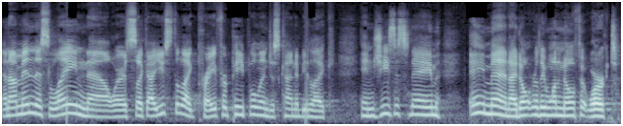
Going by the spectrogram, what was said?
And I'm in this lane now where it's like I used to like pray for people and just kind of be like, in Jesus' name, amen. I don't really want to know if it worked.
